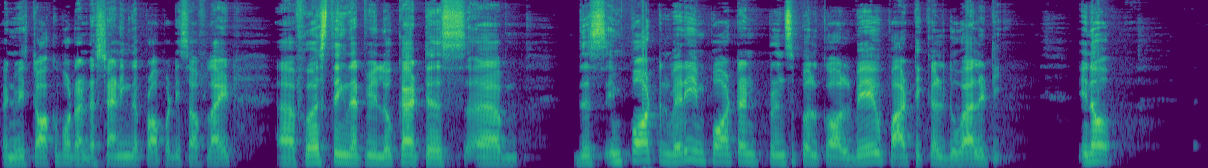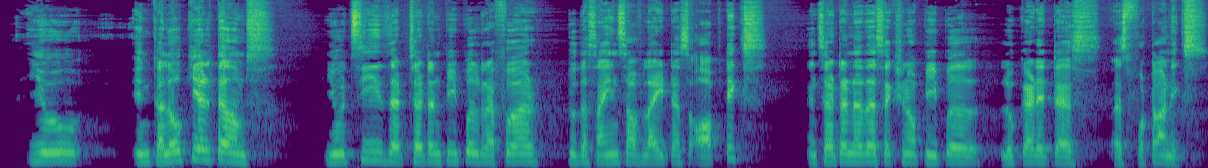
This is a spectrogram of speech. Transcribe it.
when we talk about understanding the properties of light, uh, first thing that we look at is um, this important, very important principle called wave particle duality. You know, you in colloquial terms, you would see that certain people refer to the science of light as optics and certain other section of people look at it as, as photonics.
